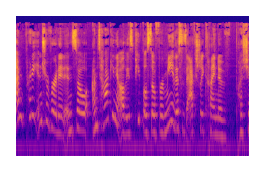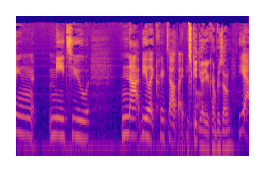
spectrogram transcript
I'm pretty introverted, and so I'm talking to all these people. So for me, this is actually kind of pushing me to not be like creeped out by people. Let's get you out of your comfort zone. Yeah,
